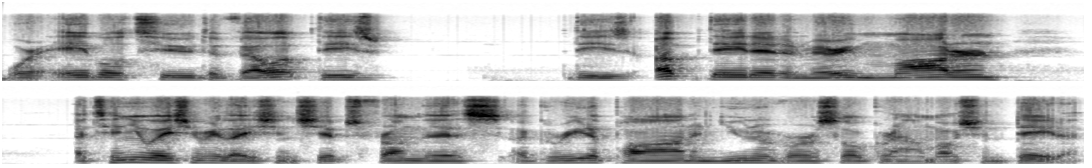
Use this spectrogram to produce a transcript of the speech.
were able to develop these these updated and very modern attenuation relationships from this agreed upon and universal ground motion data.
